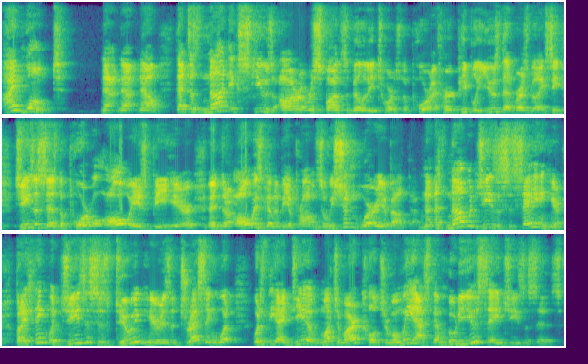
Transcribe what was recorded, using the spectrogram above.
I won't. Now, now, now, that does not excuse our responsibility towards the poor. I've heard people use that verse be like, see, Jesus says the poor will always be here and they're always going to be a problem, so we shouldn't worry about them. No, that's not what Jesus is saying here. But I think what Jesus is doing here is addressing what, what is the idea of much of our culture when we ask them, who do you say Jesus is?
